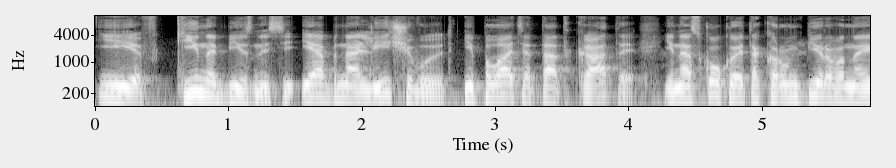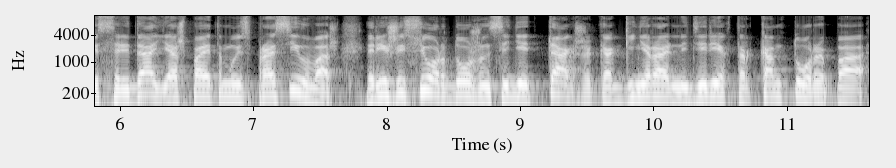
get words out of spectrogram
и в кинобизнесе, и обналичивают, и платят откаты, и насколько это коррумпированная среда. Я ж поэтому и спросил ваш, режиссер должен сидеть так же, как генеральный директор конторы по,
